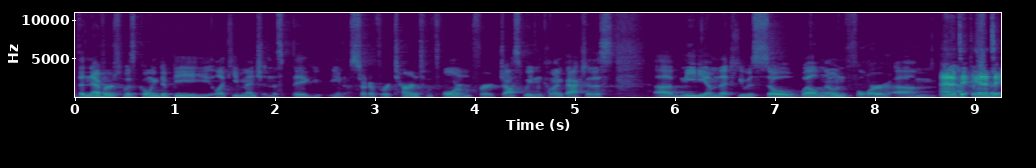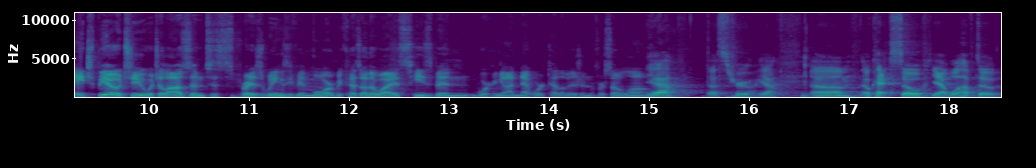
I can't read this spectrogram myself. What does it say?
the Nevers was going to be, like you mentioned, this big, you know, sort of return to form for Joss Whedon coming back to this uh, medium that he was so well known for. Um, and it's, and it's HBO too, which allows him to spread his wings even more because otherwise he's been working on network television for so long. Yeah, that's true. Yeah. Um, okay, so yeah, we'll have to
